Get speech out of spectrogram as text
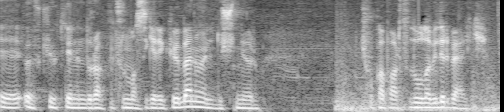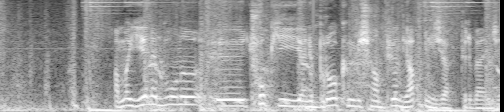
e, öfke yüklerinin duraklatılması gerekiyor. Ben öyle düşünüyorum. Çok abartılı olabilir belki. Ama yine bunu e, çok iyi yani broken bir şampiyon yapmayacaktır bence.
